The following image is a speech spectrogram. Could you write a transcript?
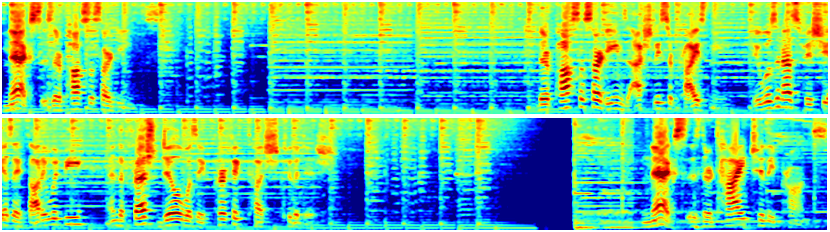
Next is their pasta sardines. Their pasta sardines actually surprised me. It wasn't as fishy as I thought it would be, and the fresh dill was a perfect touch to the dish. Next is their Thai chili prawns.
